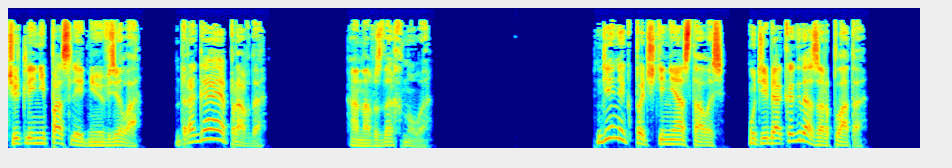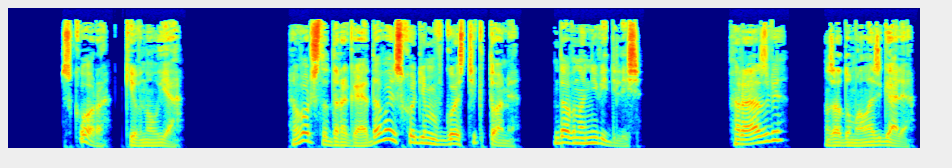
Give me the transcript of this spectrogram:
Чуть ли не последнюю взяла. Дорогая, правда?» Она вздохнула. «Денег почти не осталось. У тебя когда зарплата?» «Скоро», — кивнул я. «Вот что, дорогая, давай сходим в гости к Томе. Давно не виделись». «Разве?» — задумалась Галя.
